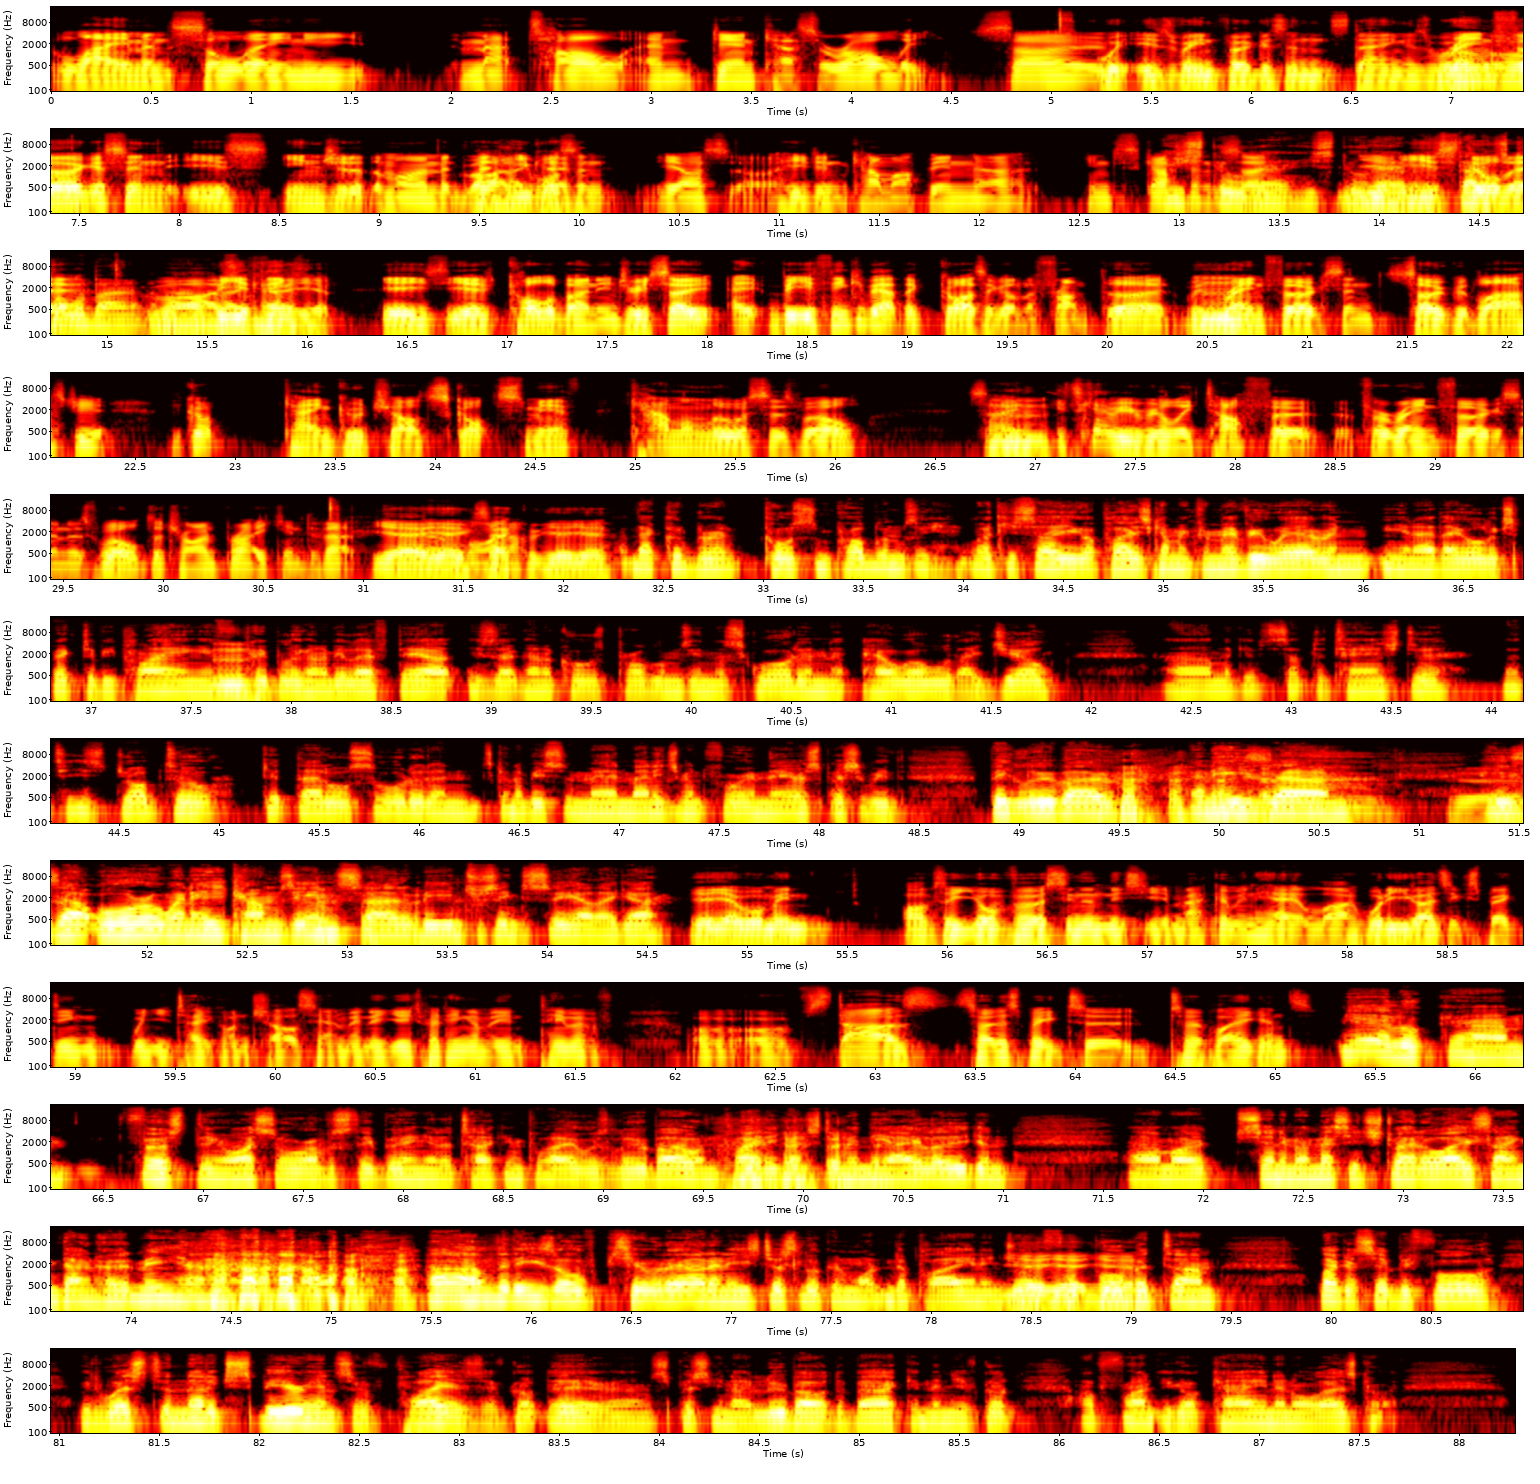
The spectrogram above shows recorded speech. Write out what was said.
Lehman, Salini, Matt Tull, and Dan Casaroli. So W- Is Reen Ferguson staying as well? Reen or- Ferguson is injured at the moment, but he okay. wasn't. Yeah, I s- uh, he didn't come up in uh, in discussion. He's still so there. He's still Yeah, there. but he he's is still his there. collarbone at the Right, moment. But you okay, think- yep. Yeah, he's yeah collarbone injury. So, uh, but you think about the guys they got in the front third with Mm. Reen Ferguson, so good last year. They've got Kane Goodchild, Scott Smith, Callan Lewis as well. So Mm. it's going to be really tough for for Reen Ferguson as well to try and break into that. Yeah, that yeah, lineup. exactly. Yeah, yeah. that could bring, cause some problems. Like you say, you got players coming from everywhere, and you know they all expect to be playing. If Mm. people are going to be left out, is that going to cause problems in the squad, and how well will they gel? Um, it gives up to Tanch to. That's his job to get that all sorted, and it's going to be some man management for him there, especially with Big Lubo and his um, his uh, aura when he comes in. So it'll be interesting to see how they go. Yeah, yeah. Well, I mean, obviously you're versing them this year, Mac. I mean, how, like, what are you guys expecting when you take on Charlestown? I mean, are you expecting, I mean, a team of, of, of stars, so to speak, to, to play against? Yeah, look, um, first thing I saw, obviously being an attacking player, was Lubo and played against him in the A League. And um, I sent him a message straight away saying, don't hurt me. um, but he's all chilled out and he's just looking, wanting to play and enjoy Yeah, yeah, football. yeah. But um, like I said before, with Western, that experience of players they've got there, um, especially, you know, Lubo at the back, and then you've got up front, you've got Kane and all those.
